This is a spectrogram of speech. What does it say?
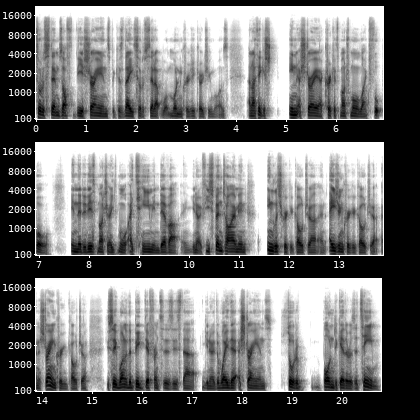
sort of stems off the Australians because they sort of set up what modern cricket coaching was and I think in Australia cricket's much more like football in that it is much a, more a team endeavor and, you know if you spend time in English cricket culture and Asian cricket culture and Australian cricket culture, you see one of the big differences is that, you know, the way that Australians sort of bond together as a team.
